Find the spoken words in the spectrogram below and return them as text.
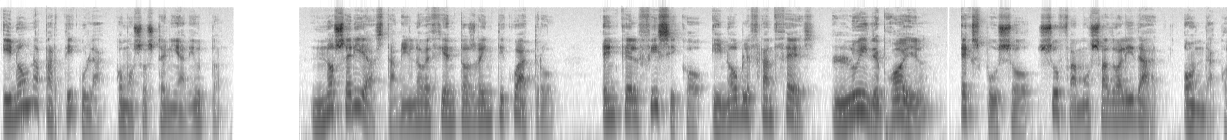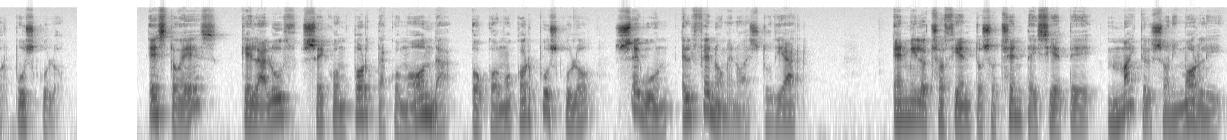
y no una partícula, como sostenía Newton. No sería hasta 1924 en que el físico y noble francés Louis de Broglie expuso su famosa dualidad onda-corpúsculo. Esto es, que la luz se comporta como onda o como corpúsculo según el fenómeno a estudiar. En 1887, Michelson y Morley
